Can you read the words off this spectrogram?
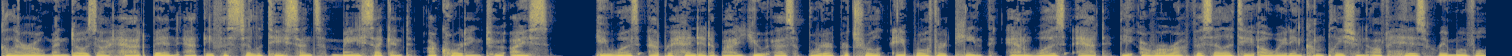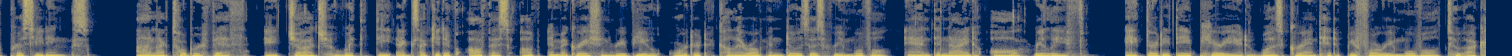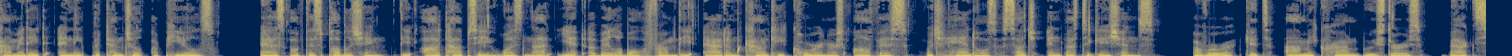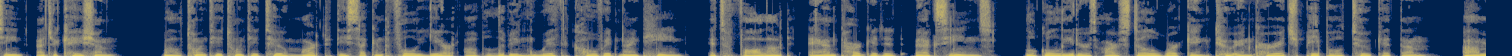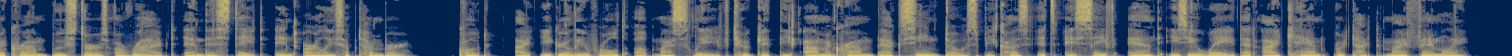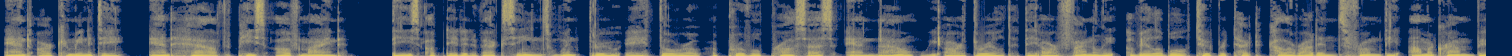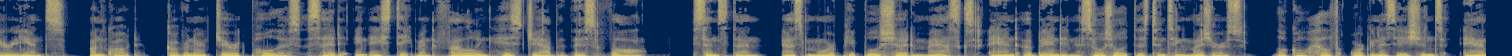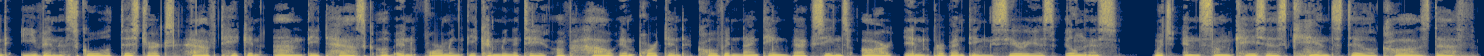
Calero Mendoza had been at the facility since May 2nd, according to ICE. He was apprehended by U.S. Border Patrol April 13th and was at the Aurora facility awaiting completion of his removal proceedings. On October 5th, a judge with the Executive Office of Immigration Review ordered Calero Mendoza's removal and denied all relief. A 30 day period was granted before removal to accommodate any potential appeals. As of this publishing, the autopsy was not yet available from the Adams County Coroner's Office, which handles such investigations. Aurora gets Omicron boosters, vaccine education. While 2022 marked the second full year of living with COVID 19, its fallout, and targeted vaccines, local leaders are still working to encourage people to get them. Omicron boosters arrived in this state in early September. Quote, I eagerly rolled up my sleeve to get the Omicron vaccine dose because it's a safe and easy way that I can protect my family and our community and have peace of mind. These updated vaccines went through a thorough approval process, and now we are thrilled they are finally available to protect Coloradans from the Omicron variants. Unquote. Governor Jared Polis said in a statement following his jab this fall. Since then, as more people shed masks and abandon social distancing measures, local health organizations, and even school districts have taken on the task of informing the community of how important COVID 19 vaccines are in preventing serious illness, which in some cases can still cause death.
